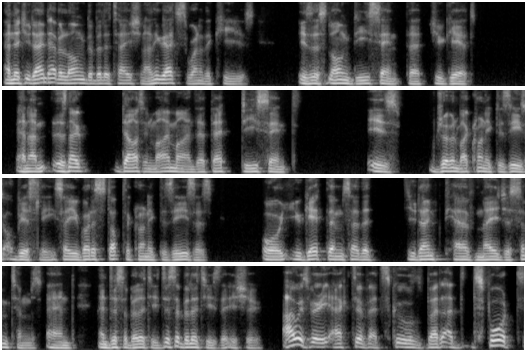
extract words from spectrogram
And that you don't have a long debilitation. I think that's one of the keys, is this long descent that you get. And I'm, there's no doubt in my mind that that descent is driven by chronic disease, obviously. So you've got to stop the chronic diseases, or you get them so that you don't have major symptoms and and disability. Disability is the issue. I was very active at school, but uh, sport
